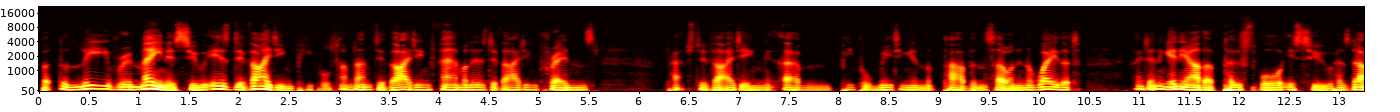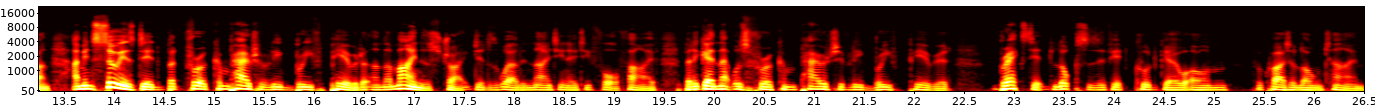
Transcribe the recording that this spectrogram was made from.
but the leave remain issue is dividing people, sometimes dividing families, dividing friends, perhaps dividing um, people meeting in the pub and so on in a way that I don't think any other post war issue has done. I mean, Suez did, but for a comparatively brief period, and the miners' strike did as well in 1984 5. But again, that was for a comparatively brief period. Brexit looks as if it could go on for quite a long time,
